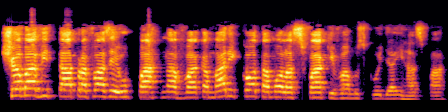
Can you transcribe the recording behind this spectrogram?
Chama a Vitar para fazer o parto na vaca, maricota, mola as facas e vamos cuidar em raspar.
